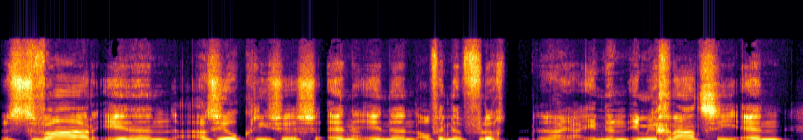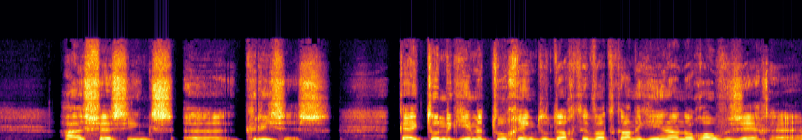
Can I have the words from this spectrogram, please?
zwaar in een asielcrisis en Ja. in een, of in een vlucht, nou ja, in een immigratie- en huisvestingscrisis. Kijk, toen ik hier naartoe ging, toen dacht ik, wat kan ik hier nou nog over zeggen? Hè?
